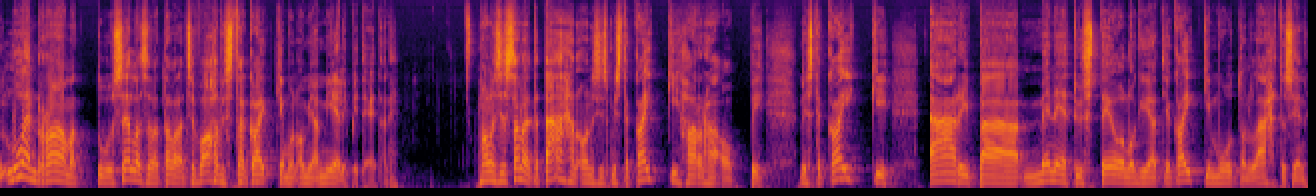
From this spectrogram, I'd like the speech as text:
luen raamattua sellaisella tavalla, että se vahvistaa kaikkia mun omia mielipiteitäni. Mä haluaisin siis sanoa, että tämähän on siis mistä kaikki harhaoppi, mistä kaikki ääripää, menetysteologiat ja kaikki muut on lähtöisin,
